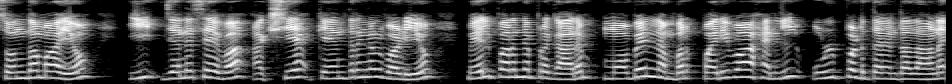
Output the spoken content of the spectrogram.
സ്വന്തമായോ ഈ ജനസേവ അക്ഷയ കേന്ദ്രങ്ങൾ വഴിയോ മേൽപ്പറഞ്ഞ പ്രകാരം മൊബൈൽ നമ്പർ പരിവാഹനിൽ ഉൾപ്പെടുത്തേണ്ടതാണ്.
